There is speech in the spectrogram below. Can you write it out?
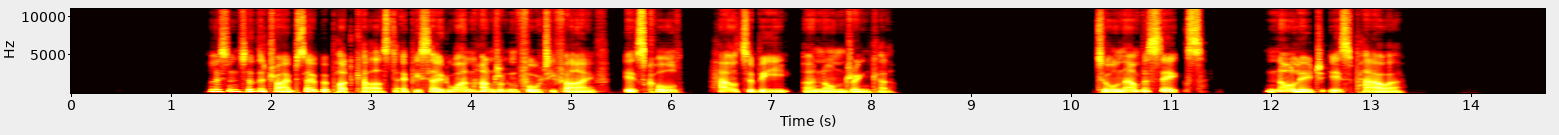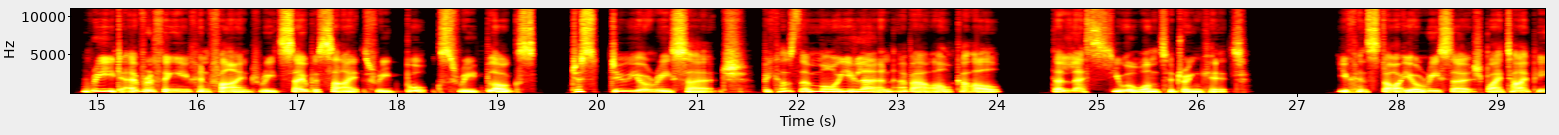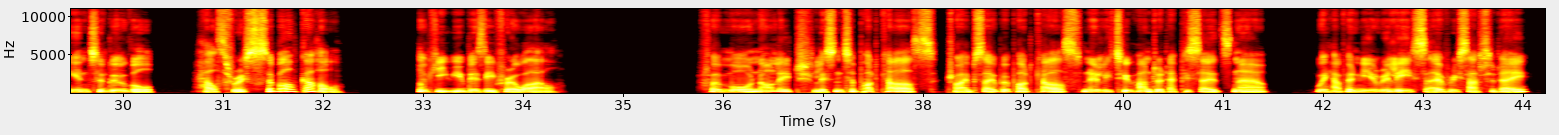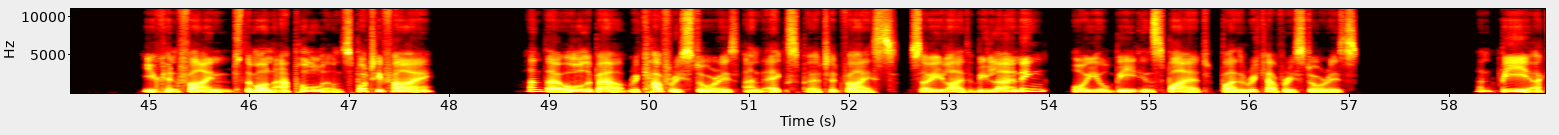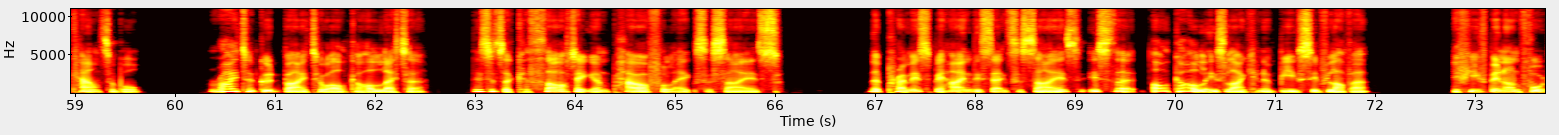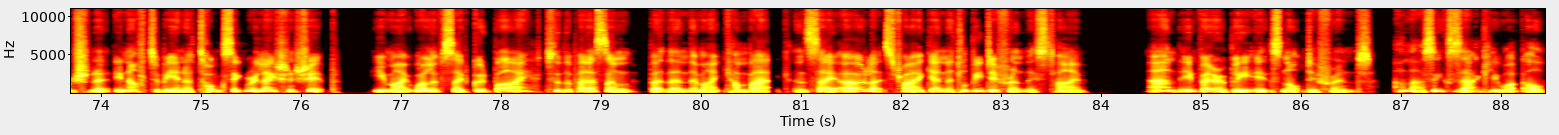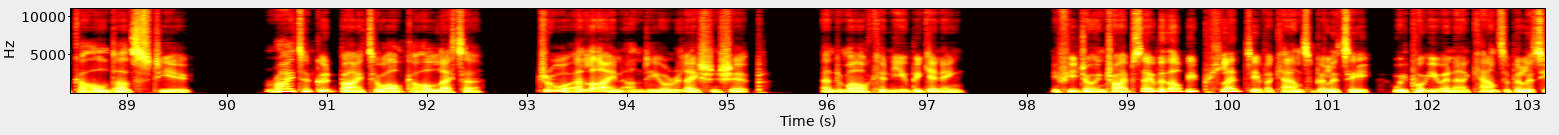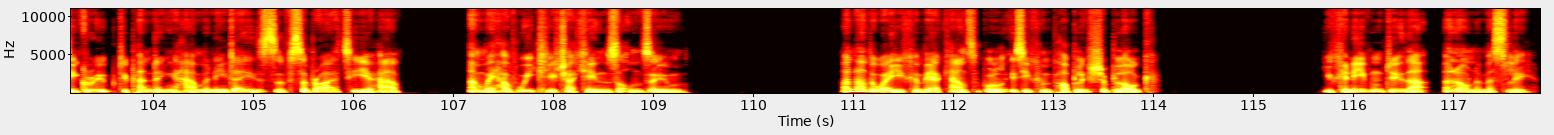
Listen to the Tribe Sober podcast, episode 145. It's called how to be a non drinker. Tool number six knowledge is power. Read everything you can find. Read sober sites, read books, read blogs. Just do your research because the more you learn about alcohol, the less you will want to drink it. You can start your research by typing into Google health risks of alcohol. It'll keep you busy for a while. For more knowledge, listen to podcasts, Tribe Sober podcasts, nearly 200 episodes now. We have a new release every Saturday. You can find them on Apple and Spotify. And they're all about recovery stories and expert advice. So you'll either be learning or you'll be inspired by the recovery stories. And be accountable. Write a goodbye to alcohol letter this is a cathartic and powerful exercise. The premise behind this exercise is that alcohol is like an abusive lover. If you've been unfortunate enough to be in a toxic relationship, you might well have said goodbye to the person, but then they might come back and say, Oh, let's try again. It'll be different this time. And invariably, it's not different. And that's exactly what alcohol does to you. Write a goodbye to alcohol letter Draw a line under your relationship and mark a new beginning. If you join Tribe Sober, there'll be plenty of accountability. We put you in an accountability group depending how many days of sobriety you have, and we have weekly check ins on Zoom. Another way you can be accountable is you can publish a blog. You can even do that anonymously.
